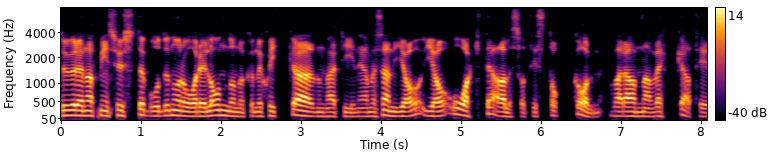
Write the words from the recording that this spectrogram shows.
turen att min syster bodde några år i London och kunde skicka de här tidningarna. Men sen, jag, jag åkte alltså till Stockholm varannan vecka till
